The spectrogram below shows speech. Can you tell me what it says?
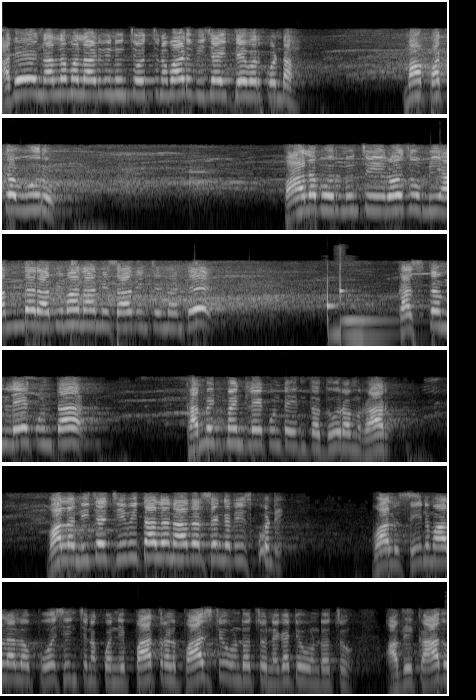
అదే నల్లమల అడవి నుంచి వచ్చిన వాడు విజయ్ దేవరకొండ. మా పక్క ఊరు పాలమూరు నుంచి ఈరోజు మీ అందరి అభిమానాన్ని సాధించిందంటే కష్టం లేకుండా కమిట్మెంట్ లేకుంటే ఇంత దూరం రారు. వాళ్ళ నిజ జీవితాలను ఆదర్శంగా తీసుకోండి. వాళ్ళు సినిమాలలో పోషించిన కొన్ని పాత్రలు పాజిటివ్ ఉండొచ్చు నెగటివ్ ఉండొచ్చు. అవి కాదు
